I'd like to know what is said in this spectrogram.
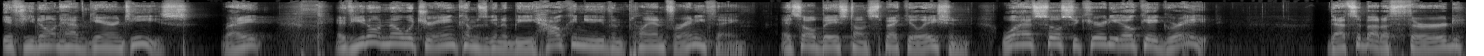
if you don't have guarantees, right? If you don't know what your income is going to be, how can you even plan for anything? It's all based on speculation. Well, have Social Security. Okay, great. That's about a third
